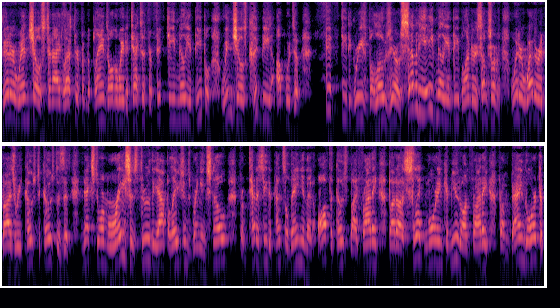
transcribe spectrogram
Bitter wind chills tonight, Lester, from the plains all the way to Texas for 15 million people. Wind chills could be upwards of 50 degrees below zero. 78 million people under some sort of winter weather advisory coast to coast as this next storm races through the Appalachians, bringing snow from Tennessee to Pennsylvania, then off the coast by Friday. But a slick morning commute on Friday from Bangor to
